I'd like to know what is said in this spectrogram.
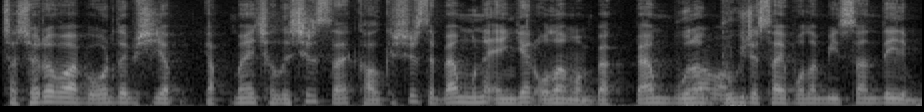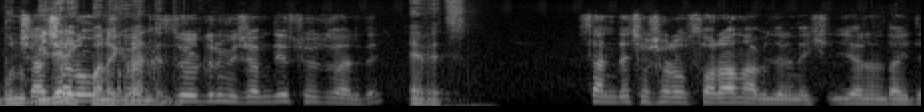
Çaçarov abi orada bir şey yap- yapmaya çalışırsa, kalkışırsa ben buna engel olamam. Bak ben buna Tamam. bu güce sahip olan bir insan değilim. Bunu bilerek Çaçarov bana sana güven kızı dedi. öldürmeyeceğim diye söz verdi. Evet. Sen de Çaşarov Saruhan abilerin ek- yanındaydı.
